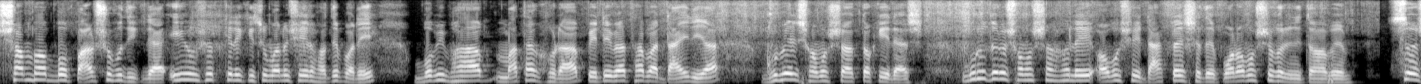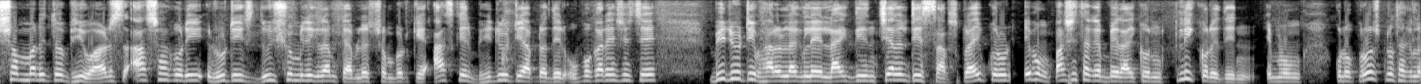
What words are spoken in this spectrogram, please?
সম্ভাব্য পার্শ্ব প্রতিক্রিয়া এই ওষুধ খেলে কিছু মানুষের হতে পারে বমি ভাব, মাথা ঘোরা, পেটে ব্যথা বা ডায়রিয়া, ঘুমের সমস্যা, ত্বকের র্যাশ গুরুতর সমস্যা হলে অবশ্যই ডাক্তারের সাথে পরামর্শ করে নিতে হবে। সো সম্মানিত ভিউয়ার্স আশা করি রুটিক্স দুইশো মিলিগ্রাম ট্যাবলেট সম্পর্কে আজকের ভিডিওটি আপনাদের উপকারে এসেছে। ভিডিওটি ভালো লাগলে লাইক দিন, চ্যানেলটি সাবস্ক্রাইব করুন এবং পাশে থাকা বেল আইকন ক্লিক করে দিন এবং কোনো প্রশ্ন থাকলে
